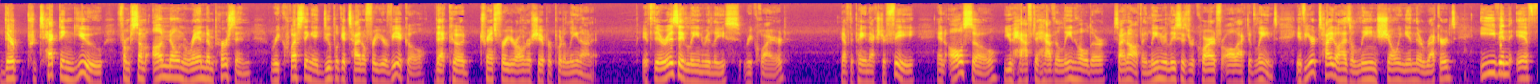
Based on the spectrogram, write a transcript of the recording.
they're protecting you from some unknown random person requesting a duplicate title for your vehicle that could transfer your ownership or put a lien on it. If there is a lien release required, you have to pay an extra fee, and also you have to have the lien holder sign off. A lien release is required for all active liens. If your title has a lien showing in their records, even if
